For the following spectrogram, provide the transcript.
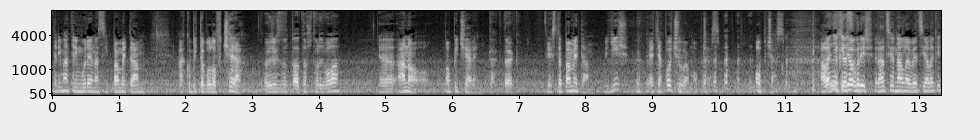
3 matry Murena si pamätám, ako by to bolo včera. A vieš, ako sa to táto štvrť volá? E, áno, opičiareň. Tak, tak. Ja si to pamätám. Vidíš? Ja ťa počúvam občas. Občas. Ale Ale niekedy ja som- hovoríš racionálne veci, ale keď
